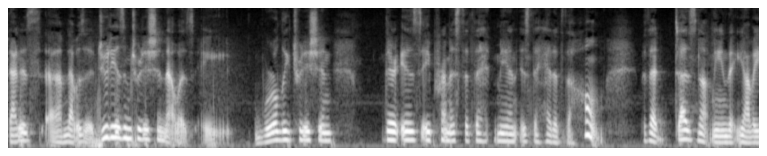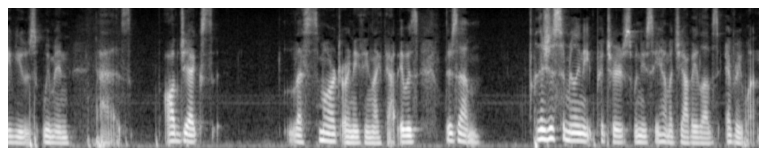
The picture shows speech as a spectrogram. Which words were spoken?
That is um, that was a Judaism tradition. That was a worldly tradition there is a premise that the man is the head of the home, but that does not mean that Yahweh views women as objects, less smart, or anything like that. It was there's um there's just some really neat pictures when you see how much Yahweh loves everyone.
